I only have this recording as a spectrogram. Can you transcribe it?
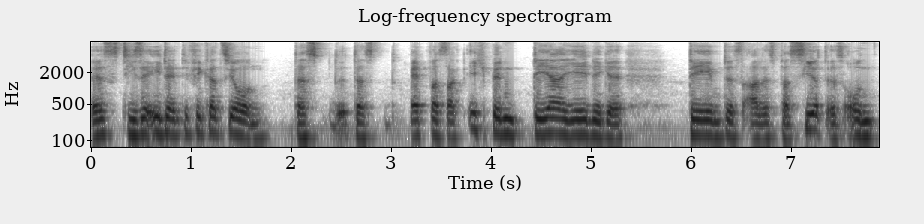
ist diese Identifikation, dass, dass etwas sagt, ich bin derjenige, dem das alles passiert ist und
